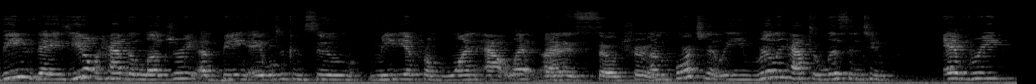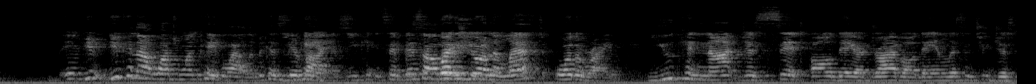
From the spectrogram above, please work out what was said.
these days you don't have the luxury of being able to consume media from one outlet. That is so true. unfortunately, you really have to listen to every. If you you cannot watch one cable outlet because you they're biased. You can simply That's all whether you're on the left or the right. You cannot just sit all day or drive all day and listen to just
